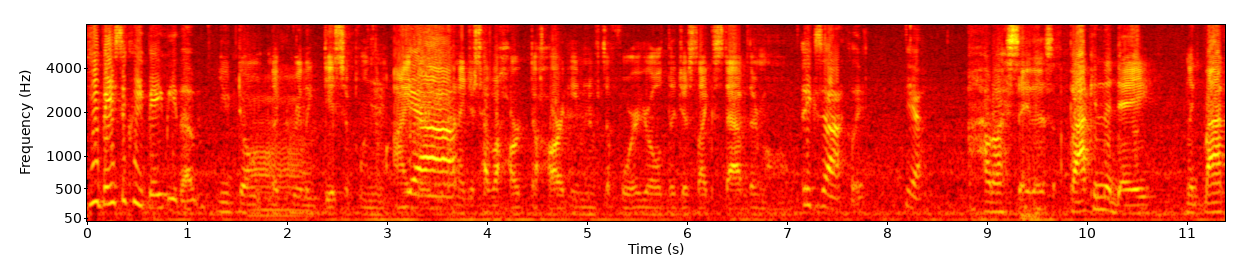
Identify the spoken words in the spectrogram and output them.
You basically baby them. You don't like really discipline them either. Yeah. You kind of just have a heart to heart, even if it's a four year old that just like stab their mom. Exactly. Yeah. How do I say this? Back in the day, like back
